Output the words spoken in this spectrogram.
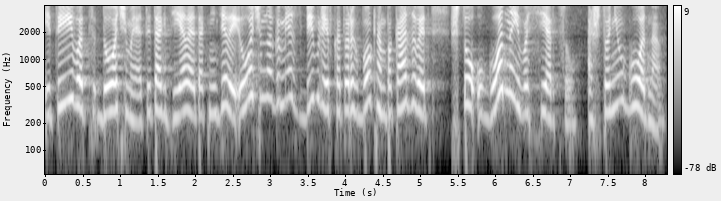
И ты вот, дочь моя, ты так делай, а так не делай. И очень много мест в Библии, в которых Бог нам показывает, что угодно Его сердцу, а что не угодно.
